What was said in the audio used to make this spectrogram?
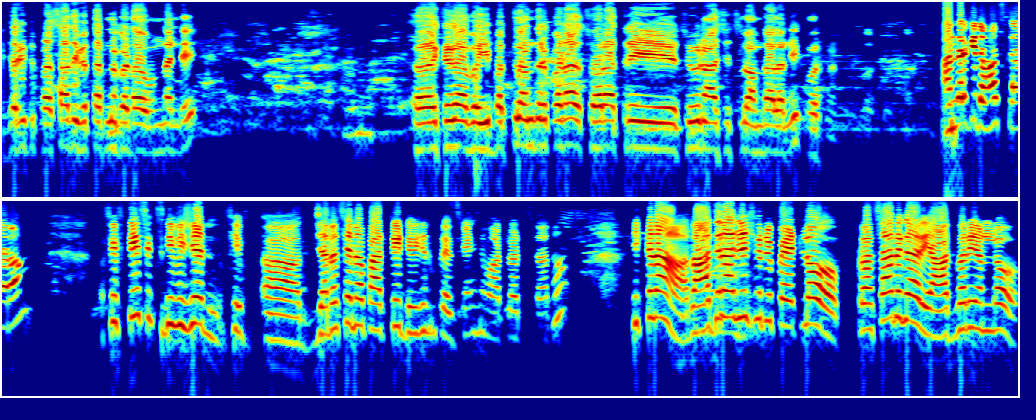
జరిగి ప్రసాద వితరణ కూడా ఉందండి. ఇక్కడ ఈ భక్తులందరూ కూడా శివరాత్రి శివుని ఆశీస్సులు అందాలని కోరుకున్నాను అందరికీ నమస్కారం. ఫిఫ్టీ సిక్స్ డివిజన్ ఫిఫ్- జనసేన పార్టీ డివిజన్ ప్రెసిడెంట్ని మాట్లాడుతున్నాను. ఇక్కడ రాజరాజేశ్వరిపేటలో ప్రసాద్ గారి ఆధ్వర్యంలో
